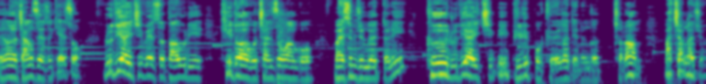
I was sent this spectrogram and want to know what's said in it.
어느 장소에서 계속 루디아의 집에서 바울이 기도하고 찬송하고 말씀 증거했더니 그 루디아의 집이 빌립보 교회가 되는 것처럼 마찬가지요.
